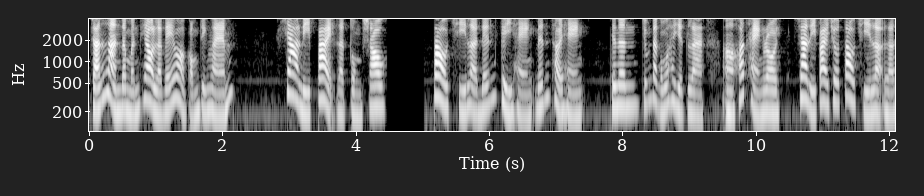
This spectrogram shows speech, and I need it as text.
triển lãm là mệnh 票 là vé vào cổng triển lãm. Xa lì bài là tuần sau. Tao chỉ là đến kỳ hạn, đến thời hạn. Cho nên chúng ta cũng có thể dịch là uh, hết hạn rồi. Xa lì bài cho tao chỉ là là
